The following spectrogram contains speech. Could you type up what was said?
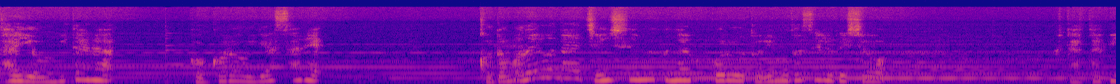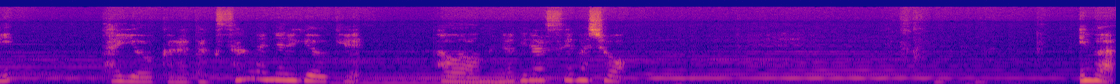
太陽を見たら心を癒され、子供のような純粋無垢な心を取り戻せるでしょう。再び太陽からたくさんのエネルギーを受け、パワーをみなぎらせましょう。今、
